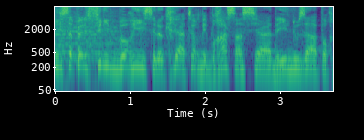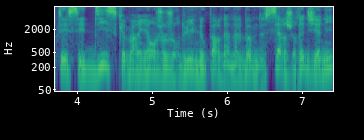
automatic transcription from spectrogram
Il s'appelle Philippe Bory, c'est le créateur des Brassinciades et il nous a apporté ses disques Marie-Ange aujourd'hui. Il nous parle d'un album de Serge Reggiani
